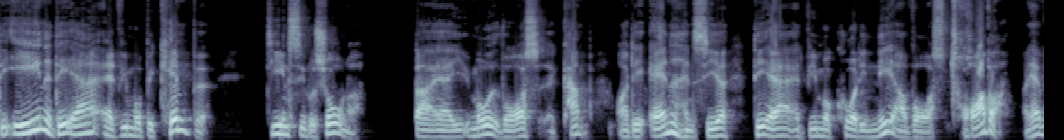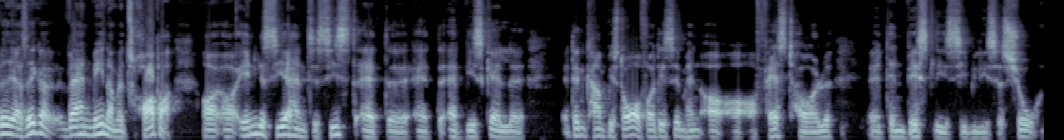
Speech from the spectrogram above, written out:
Det ene, det er, at vi må bekæmpe de institutioner, der er imod vores øh, kamp, og det andet, han siger, det er, at vi må koordinere vores tropper. Og her ved jeg altså ikke, øh, hvad han mener med tropper. Og, og endelig siger han til sidst, at, øh, at, at vi skal, at den kamp, vi står for, det er simpelthen at, at, at fastholde den vestlige civilisation.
